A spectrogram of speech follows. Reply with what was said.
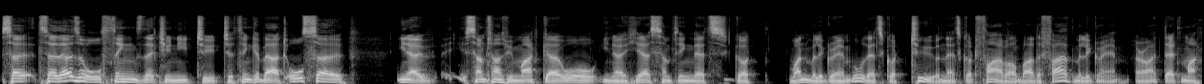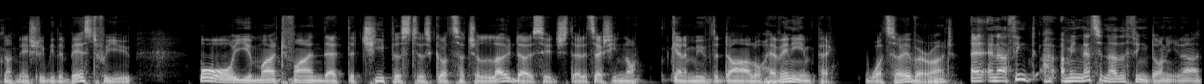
so, so those are all things that you need to to think about. Also, you know, sometimes we might go, well, you know, here's something that's got one milligram. Oh, that's got two, and that's got five. I'll buy the five milligram. All right, that might not necessarily be the best for you. Or you might find that the cheapest has got such a low dosage that it's actually not going to move the dial or have any impact whatsoever, right? And, and I think, I mean, that's another thing, Donny. You know,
